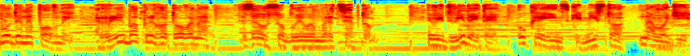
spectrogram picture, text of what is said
буде неповний. Риба приготована за особливим рецептом. Відвідайте українське місто на воді.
